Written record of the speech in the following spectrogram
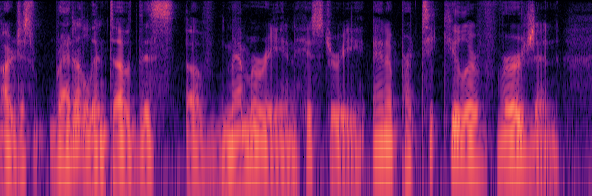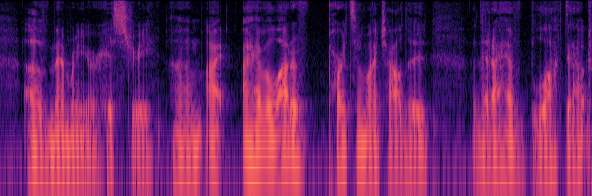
are just redolent of this of memory and history and a particular version of memory or history. Um, I I have a lot of parts of my childhood that I have blocked out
